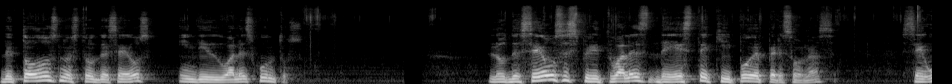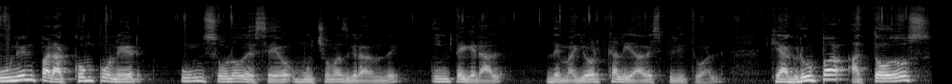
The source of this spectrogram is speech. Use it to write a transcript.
de todos nuestros deseos individuales juntos. Los deseos espirituales de este equipo de personas se unen para componer un solo deseo mucho más grande, integral, de mayor calidad espiritual, que agrupa a todos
